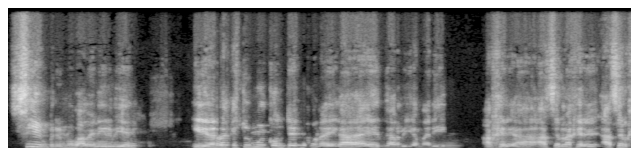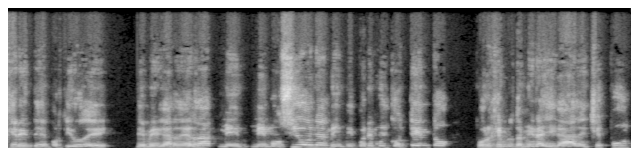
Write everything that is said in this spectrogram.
siempre nos va a venir bien. Y de verdad que estoy muy contento con la llegada de Edgar Villamarín a, a, ser, la, a gerente deportivo de, de Melgar. De verdad, me, me emociona, me, me, pone muy contento. Por ejemplo, también la llegada de Cheput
